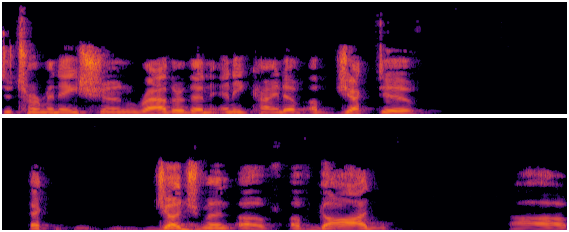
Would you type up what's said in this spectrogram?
determination rather than any kind of objective judgment of, of God. Uh,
